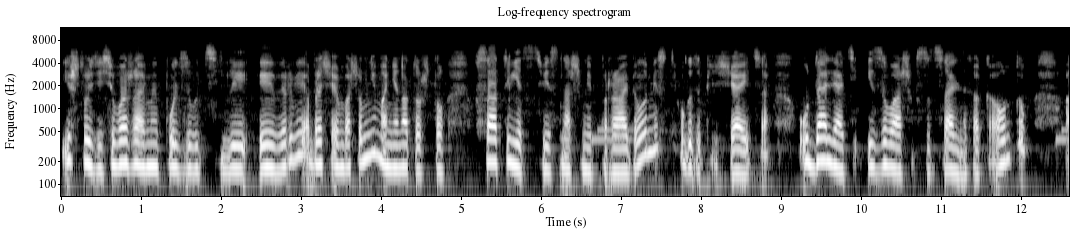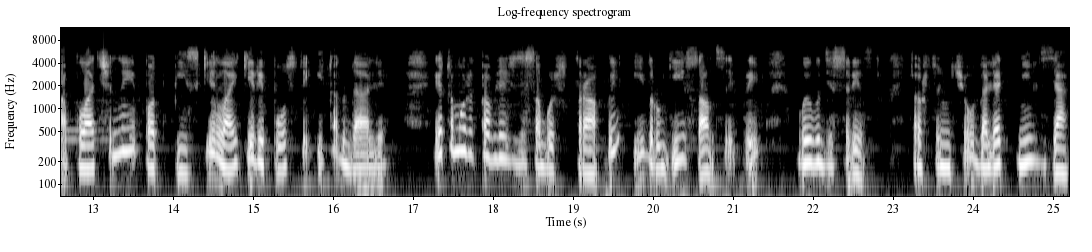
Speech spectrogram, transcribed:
И что здесь, уважаемые пользователи Evervi, обращаем ваше внимание на то, что в соответствии с нашими правилами строго запрещается удалять из ваших социальных аккаунтов оплаченные подписки, лайки, репосты и так далее. Это может повлечь за собой штрафы и другие санкции при выводе средств. Так что ничего удалять нельзя.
